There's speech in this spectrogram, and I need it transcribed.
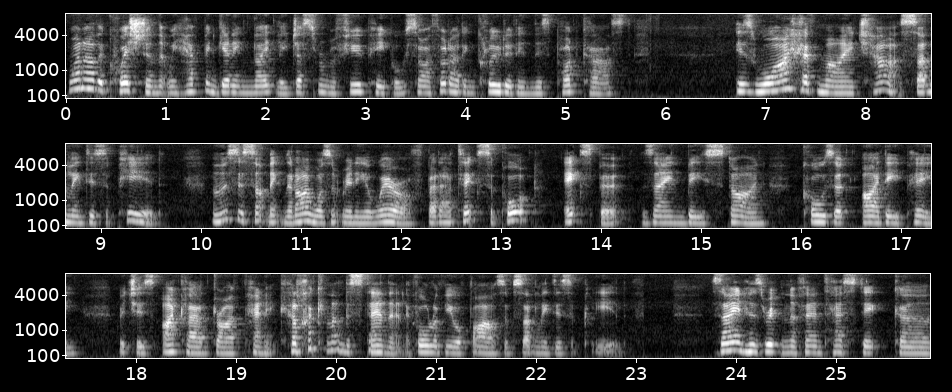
One other question that we have been getting lately, just from a few people, so I thought I'd include it in this podcast, is why have my charts suddenly disappeared? And this is something that I wasn't really aware of, but our tech support expert, Zane B. Stein, calls it IDP, which is iCloud Drive Panic. And I can understand that if all of your files have suddenly disappeared. Zane has written a fantastic uh,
